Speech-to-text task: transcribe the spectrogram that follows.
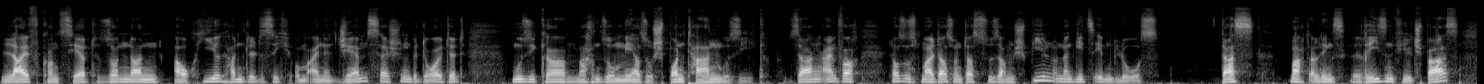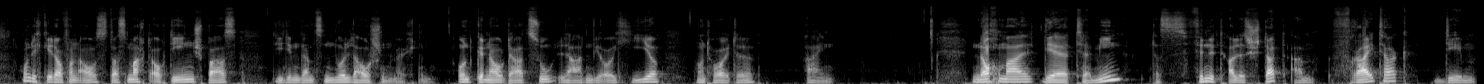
Live-Konzert, sondern auch hier handelt es sich um eine Jam-Session. Bedeutet, Musiker machen so mehr so Spontanmusik sagen einfach, lass uns mal das und das zusammen spielen und dann geht's eben los. Das macht allerdings riesen viel Spaß und ich gehe davon aus, das macht auch denen Spaß, die dem Ganzen nur lauschen möchten. Und genau dazu laden wir euch hier und heute ein. Nochmal der Termin, das findet alles statt am Freitag, dem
